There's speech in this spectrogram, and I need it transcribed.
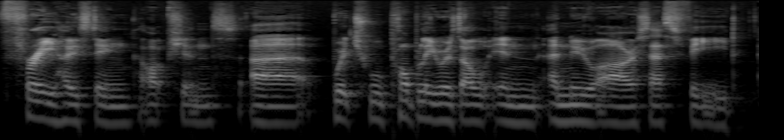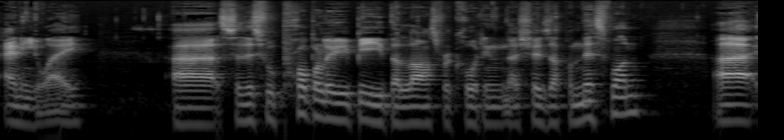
free hosting options, uh, which will probably result in a new RSS feed anyway. Uh, so this will probably be the last recording that shows up on this one. Uh,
